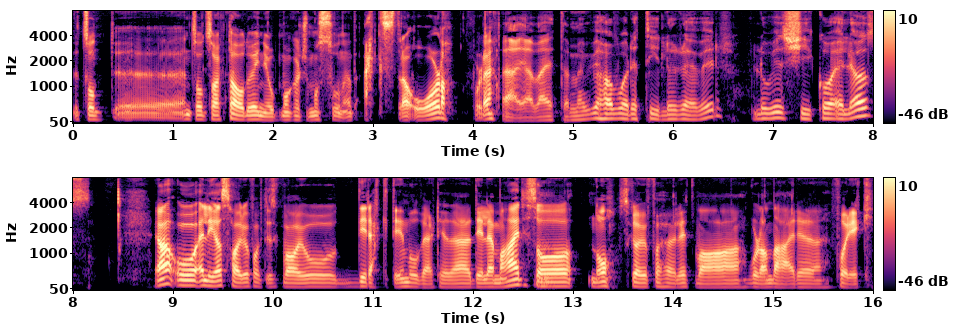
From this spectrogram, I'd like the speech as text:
et sånt, uh, en sånn sak, da, og du ender opp med å kanskje må sone et ekstra år da, for det. Ja, jeg veit det, men vi har våre tidligere røver. Louis Chico Elias. Ja, og Elias har jo faktisk var jo direkte involvert i det dilemmaet her, så nå skal vi få høre litt hva, hvordan det her eh, foregikk.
